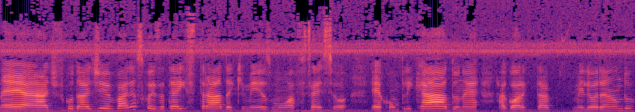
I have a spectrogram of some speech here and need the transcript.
né? A dificuldade várias coisas, até a estrada aqui mesmo, o acesso é complicado, né? Agora que tá melhorando,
